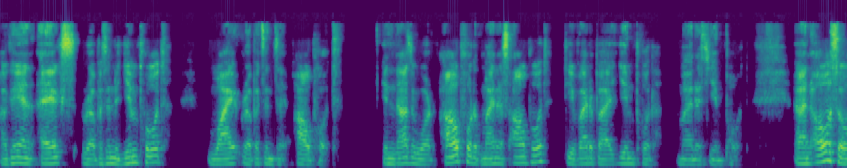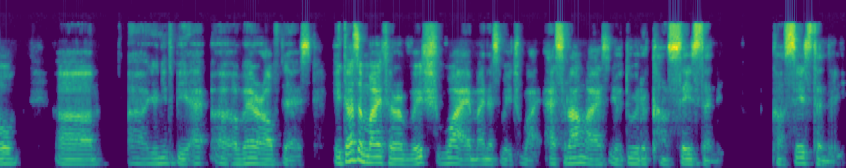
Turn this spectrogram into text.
Again, x represents the input, y represents the output. In other words, output minus output divided by input minus input. And also, um, uh, you need to be uh, aware of this. It doesn't matter which y minus which y, as long as you do it consistently. Consistently.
